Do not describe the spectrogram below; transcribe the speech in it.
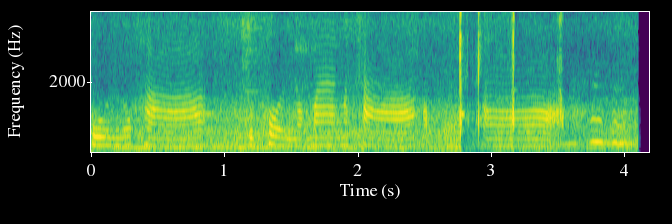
คุณลูกค้าทุกคนมากๆนะคะ ขอบคุณค่ะ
